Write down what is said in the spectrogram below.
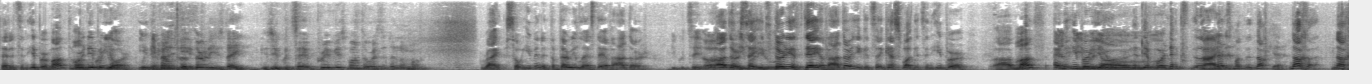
that it's an Ibor month or an Month or Ibor year. Yor. With When you Either. come to the thirtieth day, is you could say previous month or is it the new month? Right. So even at the very last day of Adar, You could say oh, Adar it's say it's thirtieth day of Adar, and you could say, guess what? It's an Iber uh, month and, And an Iber Yar, and therefore next uh, next month is Nach Yeah. Nach.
